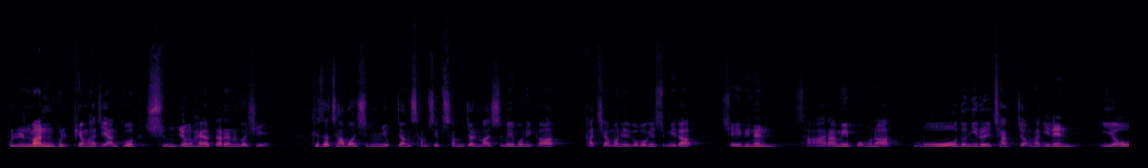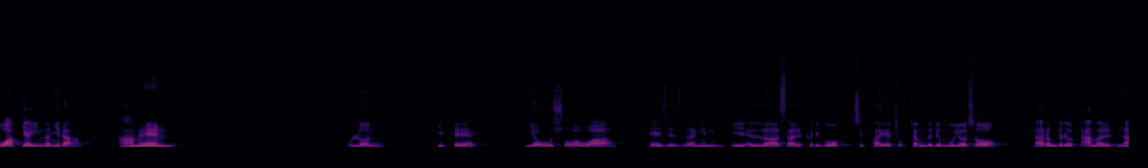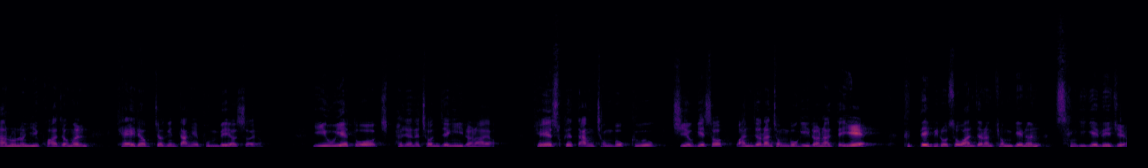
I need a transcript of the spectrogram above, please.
불만 불평하지 않고 순종하였다라는 것이에요. 그래서 잠언 16장 33절 말씀에 보니까 같이 한번 읽어보겠습니다. 제비는 사람이 뽑으나 모든 일을 작정하기는 여호와께 있느니라. 아멘. 물론 이때 여우수아와 대제사장인 이 엘라살 그리고 지파의 족장들이 모여서 나름대로 땅을 나누는 이 과정은 계력적인 땅의 분배였어요. 이후에 또 18년의 전쟁이 일어나요. 계속해서 땅 정복 그 지역에서 완전한 정복이 일어날 때에 그때 비로소 완전한 경계는 생기게 되죠.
